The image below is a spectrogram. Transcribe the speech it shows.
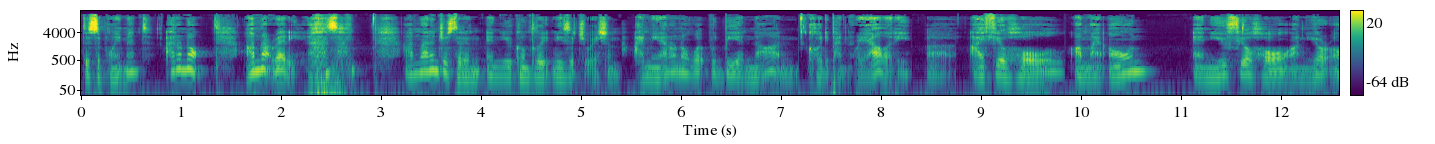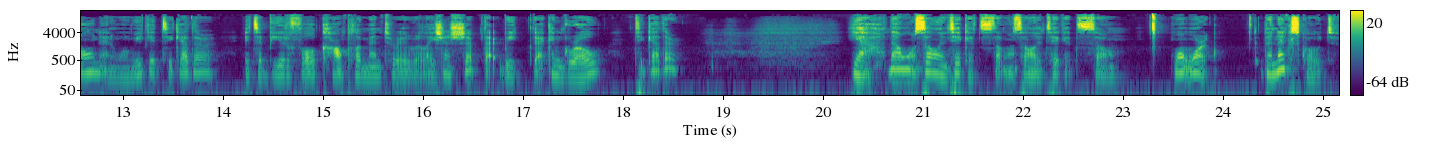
disappointment? I don't know. I'm not ready. I'm not interested in, in you complete me situation. I mean, I don't know what would be a non codependent reality. Uh, I feel whole on my own and you feel whole on your own. And when we get together, it's a beautiful complementary relationship that we, that can grow together. Yeah, that won't sell any tickets. That won't sell any tickets. So won't work. The next quote,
